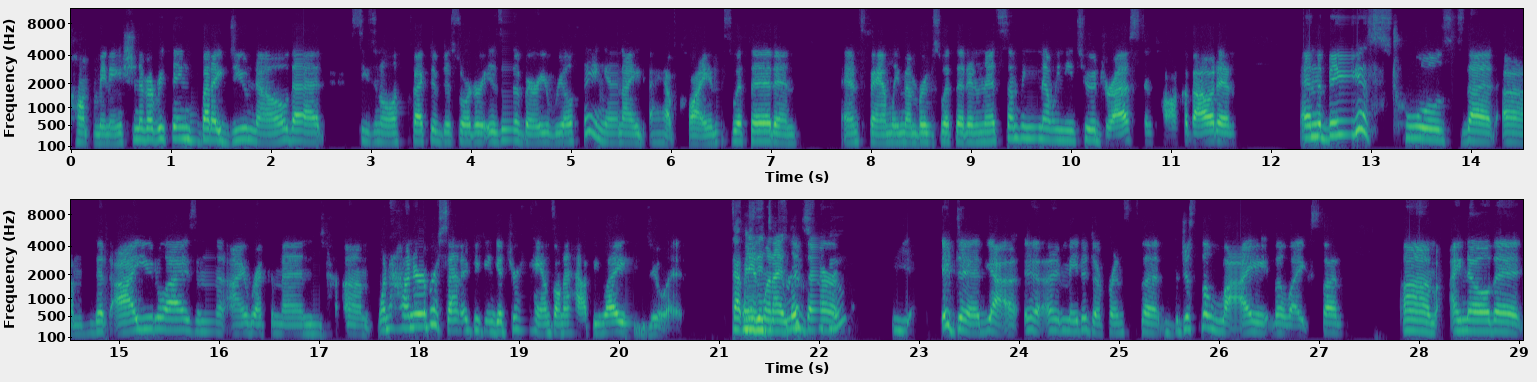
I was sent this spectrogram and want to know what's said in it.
combination of everything. But I do know that seasonal affective disorder is a very real thing. And I, I have clients with it and and family members with it. And it's something that we need to address and talk about. And and the biggest tools that um, that I utilize and that I recommend, um, 100%, if you can get your hands on a happy light, do it. That made and when I lived there, it did. Yeah, it, it, made a difference. That just the light, the like sun. Um, I know that.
